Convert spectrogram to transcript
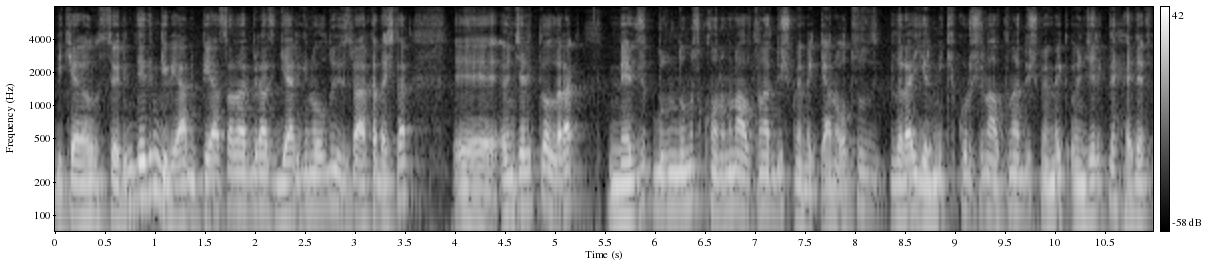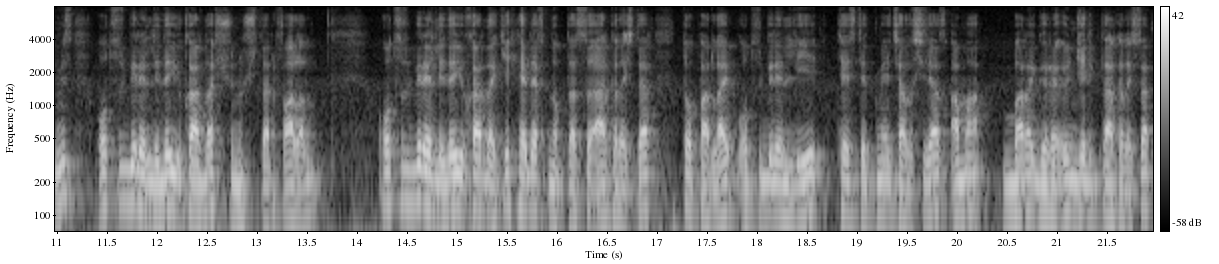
Bir kere onu söyleyeyim. Dediğim gibi yani piyasalar biraz gergin olduğu üzere arkadaşlar e, öncelikli olarak mevcut bulunduğumuz konumun altına düşmemek. Yani 30 lira 22 kuruşun altına düşmemek öncelikle hedefimiz. 31.50'de yukarıda şunu şu tarafa alalım. 31.50'de yukarıdaki hedef noktası arkadaşlar toparlayıp 31.50'yi test etmeye çalışacağız ama bana göre öncelikle arkadaşlar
